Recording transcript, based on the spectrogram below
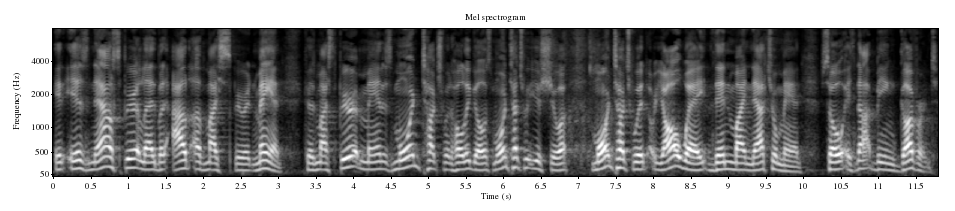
It is now spirit led, but out of my spirit man. Because my spirit man is more in touch with Holy Ghost, more in touch with Yeshua, more in touch with Yahweh than my natural man. So it's not being governed.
